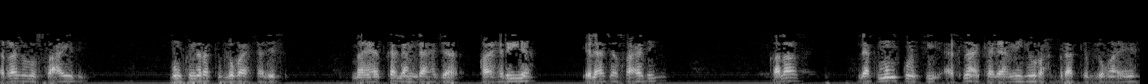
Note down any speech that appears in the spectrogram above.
الرجل الصعيدي. ممكن يركب لغة ثالثة ما يتكلم لهجة قاهرية لهجة صعيدية؟ خلاص. لكن ممكن في أثناء كلامه يروح بركب لغة إيه؟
